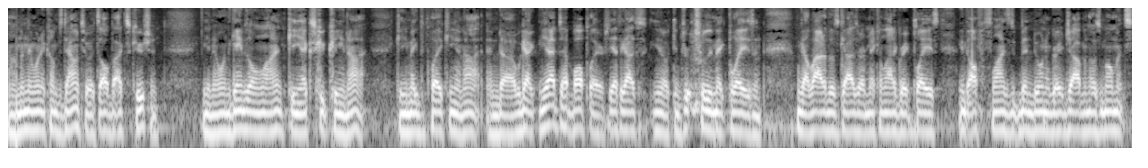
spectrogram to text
um, and then when it comes down to it, it's all about execution. You know, when the game's on the line, can you execute? Can you not? Can you make the play? Can you not? And uh, we got you have to have ball players. You have to guys you know can tr- truly make plays, and we got a lot of those guys that are making a lot of great plays. I think the offense lines been doing a great job in those moments,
